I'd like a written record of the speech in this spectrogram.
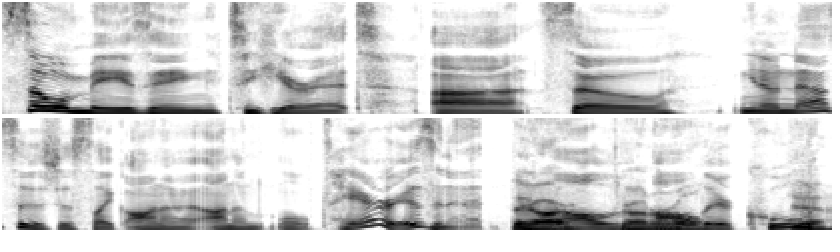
so amazing to hear it. Uh so you know, NASA is just like on a on a little tear, isn't it? They are. all, all roll. their cool Yeah.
